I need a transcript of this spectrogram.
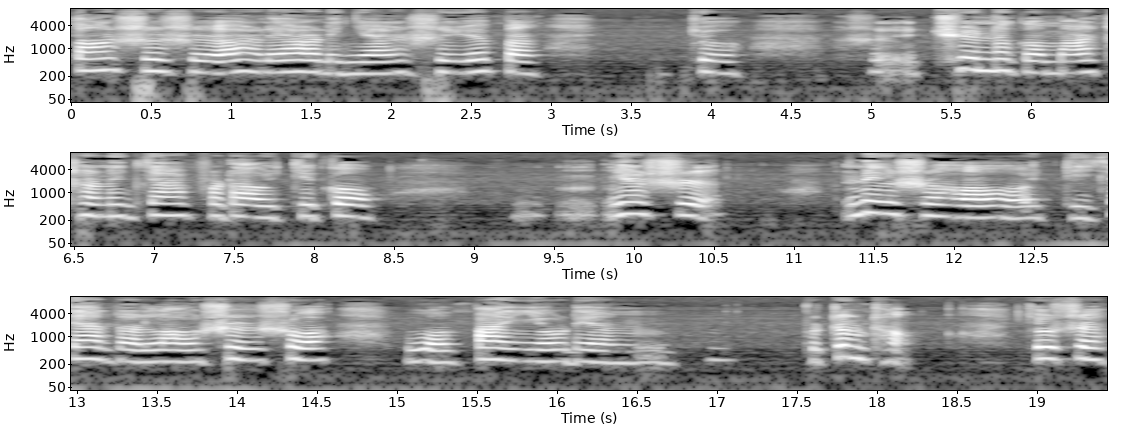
当时是二零二零年十月份，就是去那个麻城那家辅导机构面试，那个时候底下的老师说我发音有点不正常，就是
